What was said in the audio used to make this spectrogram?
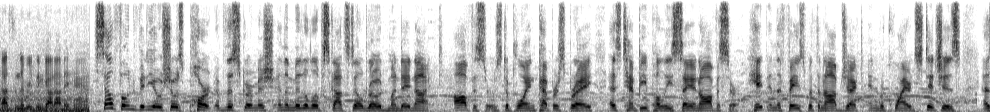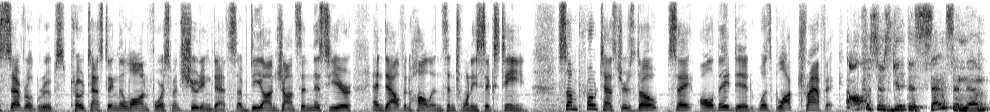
that's when everything got out of hand. Cell phone video shows part of the skirmish in the middle of Scottsdale Road Monday night. Officers deploying pepper spray as Tempe police say an officer hit in the face with an object and required stitches as several groups protesting the law enforcement shooting deaths of Dion Johnson this year and Dalvin Hollins in 2016. Some protesters, though, say all they did was block traffic. Officers get this sense in them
